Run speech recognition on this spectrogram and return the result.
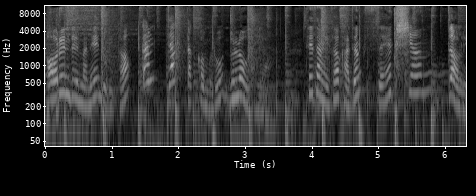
어른들만의 놀이터 깜짝닷컴으로 놀러오세요. 세상에서 가장 섹시한 떨림.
